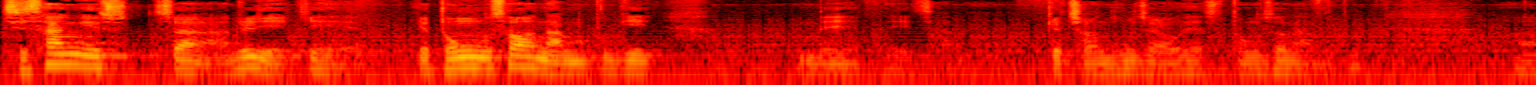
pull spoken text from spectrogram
지상의 숫자를 얘기해요. 동서남북이 네, 네 전후좌우 해서 동서남북. 어,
